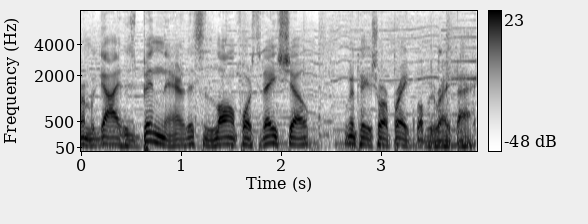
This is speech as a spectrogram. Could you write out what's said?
from a guy who's been there. This is Law Enforcement Today show. We're going to take a short break. We'll be right back.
